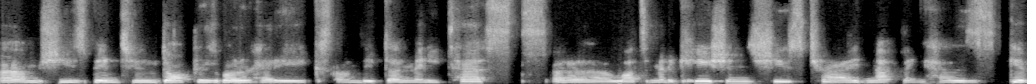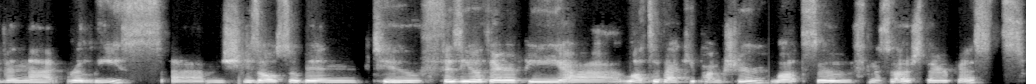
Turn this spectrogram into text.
Um, she's been to doctors about her headaches. Um, they've done many tests, uh, lots of medications she's tried. Nothing has given that release. Um, she's also been to physiotherapy, uh, lots of acupuncture, lots of massage therapists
